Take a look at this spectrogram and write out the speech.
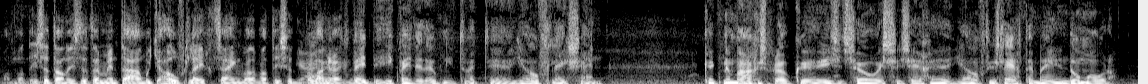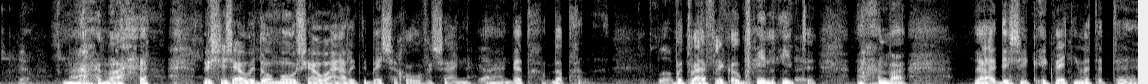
Want wat is het dan? Is het een mentaal? Moet je hoofd leeg zijn? Wat, wat is het ja, belangrijkste? Ik weet, ik weet het ook niet, wat uh, je hoofd leeg zijn. Kijk, normaal gesproken is het zo, als ze zeggen... je hoofd is leeg, dan ben je een domoor. Ja. Maar, maar, dus ze zouden domoor zouden eigenlijk de beste golfers zijn. Ja. Nou, dat, dat, betwijfel ik ook weer niet. maar ja, dus ik, ik weet niet wat het... Uh...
